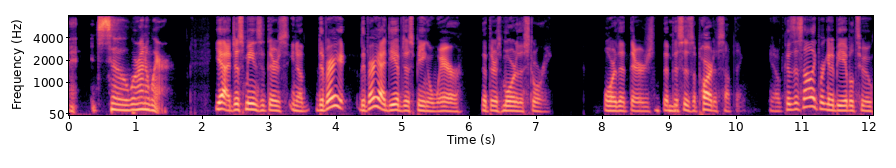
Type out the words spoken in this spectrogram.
Uh, so we're unaware. Yeah, it just means that there's, you know, the very the very idea of just being aware that there's more to the story or that there's that Mhm. this is a part of something, you know, because it's not like we're going to be able to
